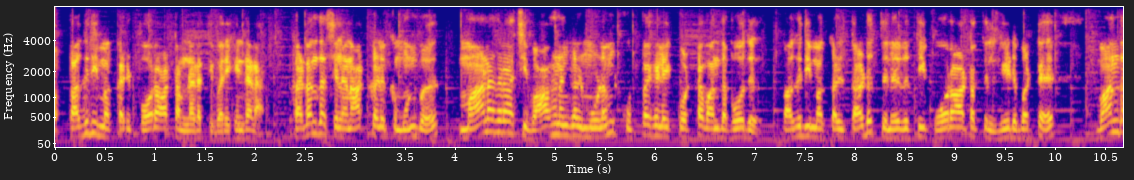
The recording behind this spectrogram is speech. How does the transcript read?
அப்பகுதி மக்கள் போராட்டம் நடத்தி வருகின்றனர். கடந்த சில நாட்களுக்கு முன்பு மாநகராட்சி வாகனங்கள் மூலம் குப்பைகளை கொட்ட வந்தபோது பகுதி மக்கள் தடுத்து நிறுத்தி போராட்டத்தில் ஈடுபட்டு வந்த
